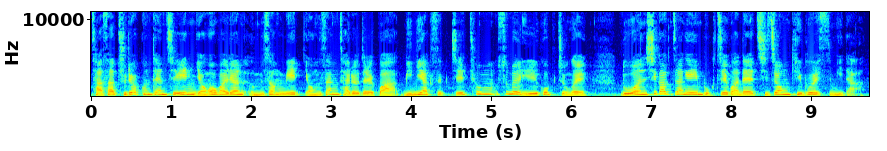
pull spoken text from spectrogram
자사 주력 콘텐츠인 영어 관련 음성 및 영상 자료들과 미니 학습지 총 27종을 노원 시각장애인 복지관에 지정 기부했습니다.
